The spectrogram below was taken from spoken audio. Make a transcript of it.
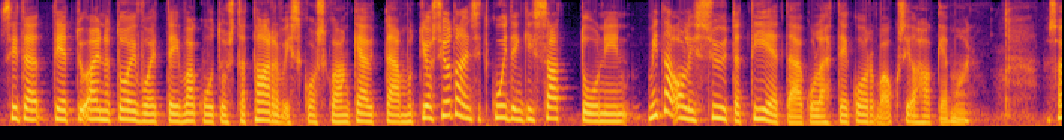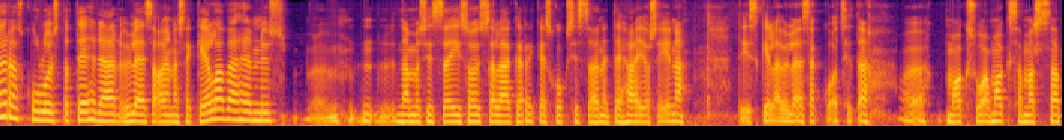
Sitä tietty aina toivo, ettei vakuutusta tarvis koskaan käyttää, mutta jos jotain sitten kuitenkin sattuu, niin mitä olisi syytä tietää, kun lähtee korvauksia hakemaan? Sairauskuluista tehdään yleensä aina se kelavähennys. Tämmöisissä isoissa lääkärikeskuksissa ne tehdään jo siinä tiskillä yleensä, kun olet sitä maksua maksamassa.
